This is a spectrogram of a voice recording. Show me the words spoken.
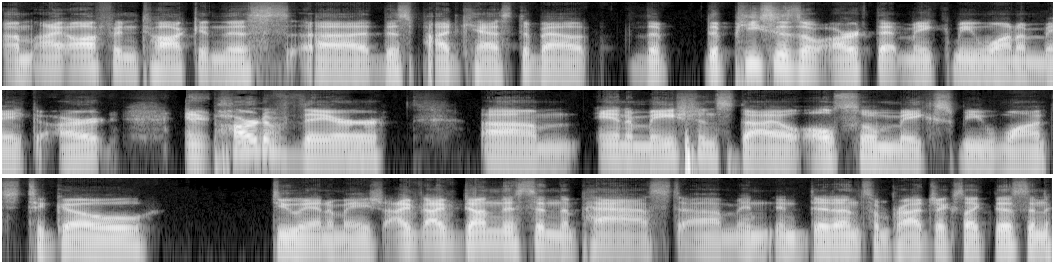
um, I often talk in this uh, this podcast about the the pieces of art that make me want to make art, and part of their um, animation style also makes me want to go do animation. I've I've done this in the past, um, and, and done some projects like this, and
